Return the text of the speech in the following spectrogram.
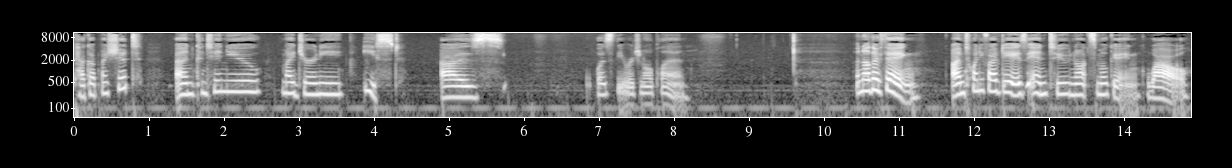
pack up my shit and continue my journey east as was the original plan? Another thing, I'm 25 days into not smoking. Wow.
